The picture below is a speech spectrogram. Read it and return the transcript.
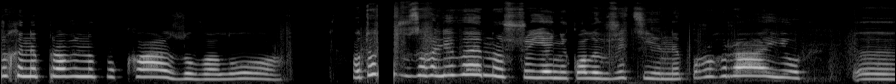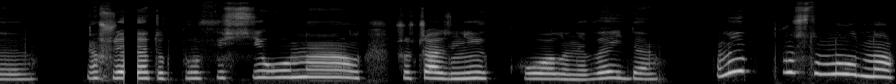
трохи неправильно показувало. А тут взагалі видно, що я ніколи в житті не програю. Е, що я тут професіонал, що час ніколи не вийде. А мені просто нудно.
